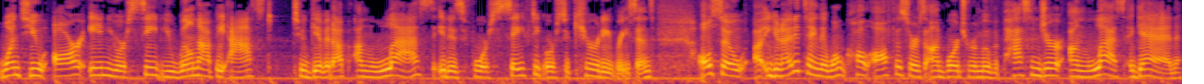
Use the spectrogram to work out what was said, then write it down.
once you are in your seat, you will not be asked to give it up unless it is for safety or security reasons. Also, uh, United saying they won't call officers on board to remove a passenger unless, again,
